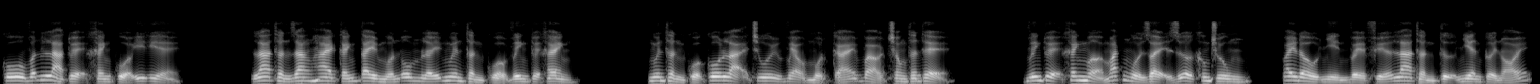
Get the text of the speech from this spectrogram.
Cô vẫn là tuệ khanh của y ỉa la thần giang hai cánh tay muốn ôm lấy nguyên thần của vinh tuệ khanh. Nguyên thần của cô lại chui vèo một cái vào trong thân thể vinh tuệ khanh mở mắt ngồi dậy giữa không trung, quay đầu nhìn về phía la thần tự nhiên cười nói,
